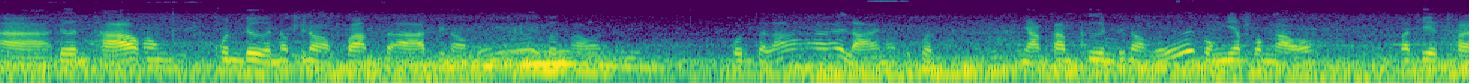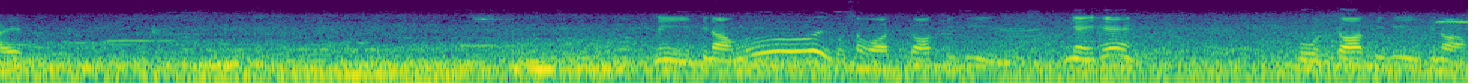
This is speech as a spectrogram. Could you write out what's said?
อ่าเดินเท้าของคนเดินเนาะพี่น้องความสะอาดพี่น้องเอ้ยเบิ่งเอาคนก็หลายหลายเนาะทุกคนยามค่ำคืนพี่น้องเอ้ยบ่งเงียบบ่เหงาประเทศไทย นี่พี่น้องเอ้ยก็สะออดจอทีวีใหญ่แห้งปูนจอทีวีพี่น้อง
